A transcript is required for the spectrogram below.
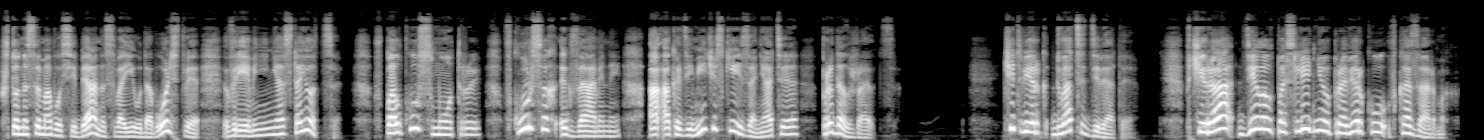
что на самого себя, на свои удовольствия времени не остается. В полку смотры, в курсах экзамены, а академические занятия продолжаются. Четверг, 29. Вчера делал последнюю проверку в казармах.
